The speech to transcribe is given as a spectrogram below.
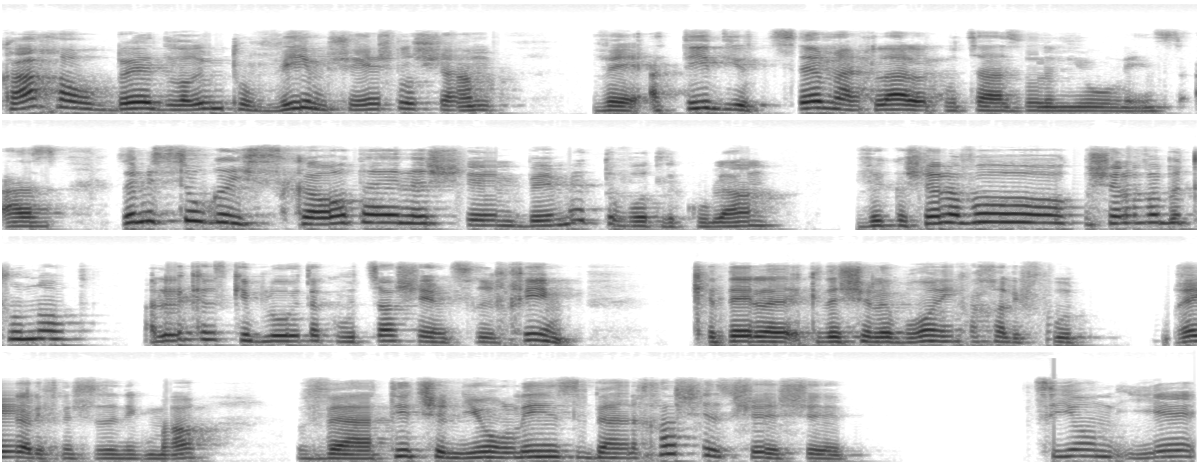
כך הרבה דברים טובים שיש לו שם, ועתיד יוצא מהכלל לקבוצה הזו לניו אורלינס. אז זה מסוג העסקאות האלה שהן באמת טובות לכולם, וקשה לבוא, לבוא בתלונות. הלקרס קיבלו את הקבוצה שהם צריכים כדי, כדי שלברון ייקח אליפות רגע לפני שזה נגמר, והעתיד של ניו אורלינס, בהנחה שציון יהיה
